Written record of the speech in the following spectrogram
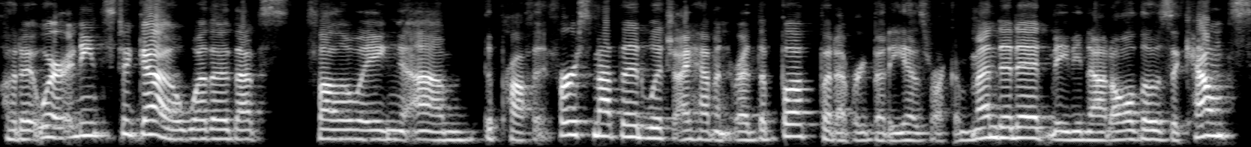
put it where it needs to go, whether that's following um, the profit first method, which I haven't read the book, but everybody has recommended it. Maybe not all those accounts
